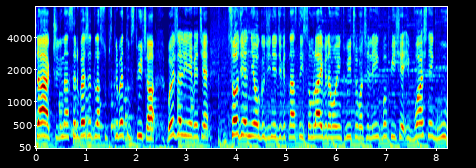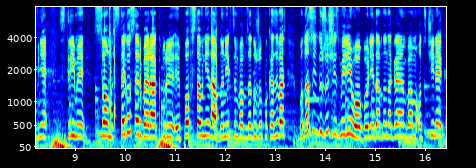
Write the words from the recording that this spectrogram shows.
Tak, czyli na serwerze dla subskrybentów z Twitcha Bo jeżeli nie wiecie, codziennie o godzinie 19 są live na moim Twitchu Macie link w opisie i właśnie głównie streamy są z tego serwera, który y, powstał niedawno. Nie chcę wam za dużo pokazywać, bo dosyć dużo się zmieniło Bo niedawno nagrałem wam odcinek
